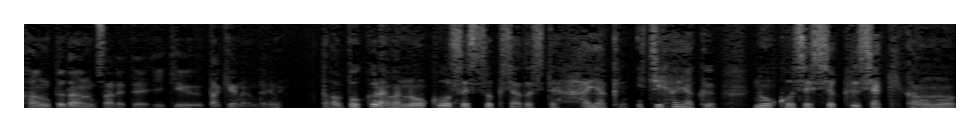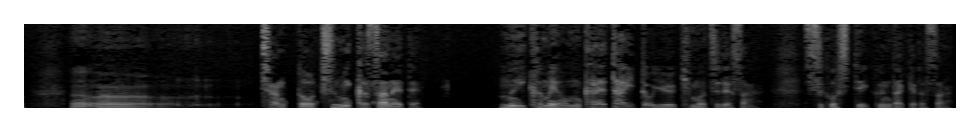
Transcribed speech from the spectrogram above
カウントダウンされていくだけなんだよね。だから僕らは濃厚接触者として早く、いち早く濃厚接触者期間を、うーちゃんと積み重ねて、6日目を迎えたいという気持ちでさ、過ごしていくんだけどさ、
